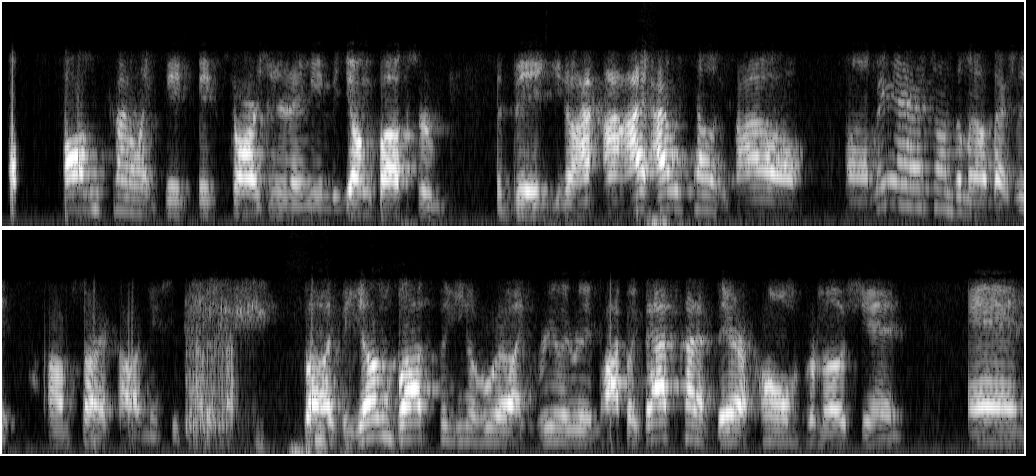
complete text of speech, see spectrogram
all these kind of like big, big stars. You know what I mean? The Young Bucks are the big. You know, I, I, I was telling Kyle, uh, maybe I was telling someone else actually. Um, sorry, Kyle, it makes you proud. But like the Young Bucks, you know, who are like really, really popular. That's kind of their home promotion, and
